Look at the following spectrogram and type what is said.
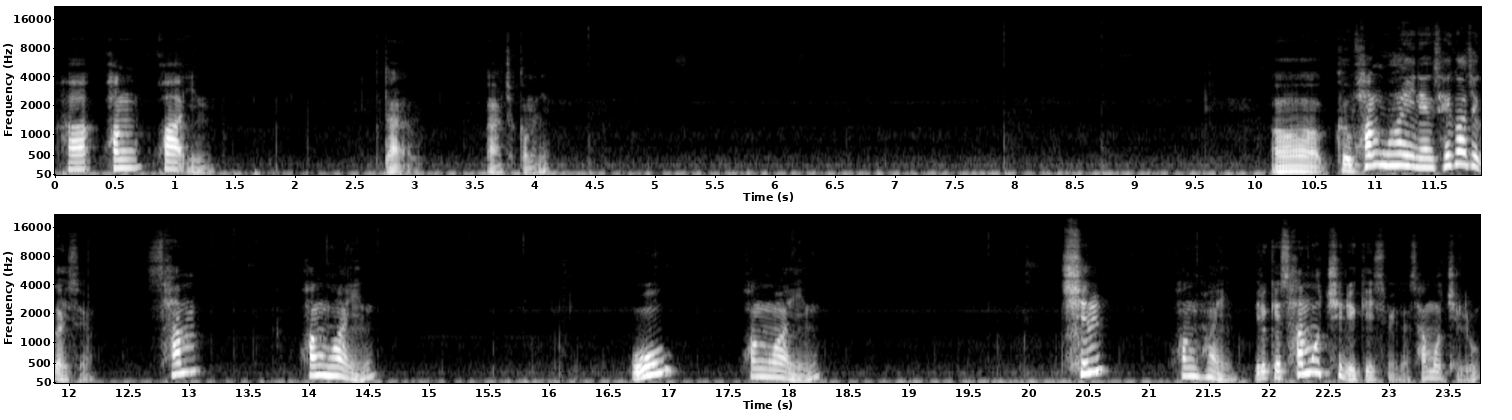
하, 황화인. 그 다음 아 잠깐만요. 어, 그 황화인엔 세 가지가 있어요. 3 황화인, 5 황화인, 7 황화인. 이렇게 357 이렇게 있습니다. 357로.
